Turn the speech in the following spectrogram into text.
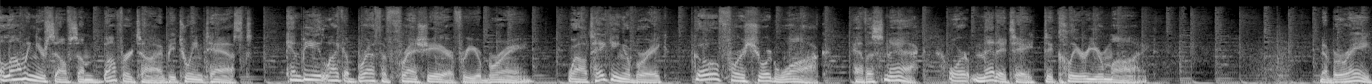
Allowing yourself some buffer time between tasks can be like a breath of fresh air for your brain. While taking a break, go for a short walk, have a snack, or meditate to clear your mind. Number 8.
